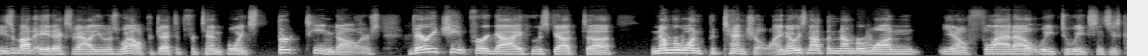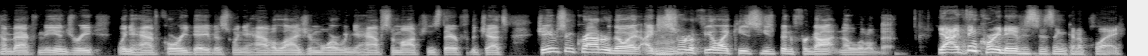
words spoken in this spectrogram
He's about 8x value as well, projected for 10 points, $13. Very cheap for a guy who's got uh, number one potential. I know he's not the number one, you know, flat out week to week since he's come back from the injury. When you have Corey Davis, when you have Elijah Moore, when you have some options there for the Jets, Jamison Crowder, though, I, I just mm-hmm. sort of feel like he's he's been forgotten a little bit. Yeah, I think Corey Davis isn't going to play,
